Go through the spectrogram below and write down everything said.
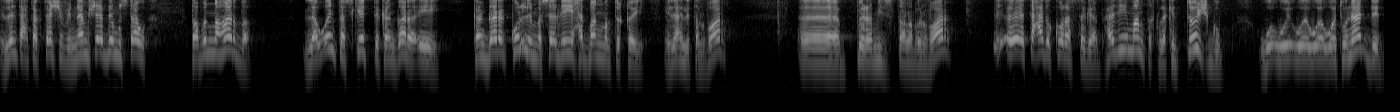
اللي انت هتكتشف انها مش قد المستوى طب النهارده لو انت سكت كان جرى إيه؟ كان جرى كل المسائل دي هتبان منطقية. الأهلي طلب الفار آه بيراميدز طلب الفار آه، اتحاد الكرة استجاب. هذه منطق لكن تشجب و و و وتندد.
